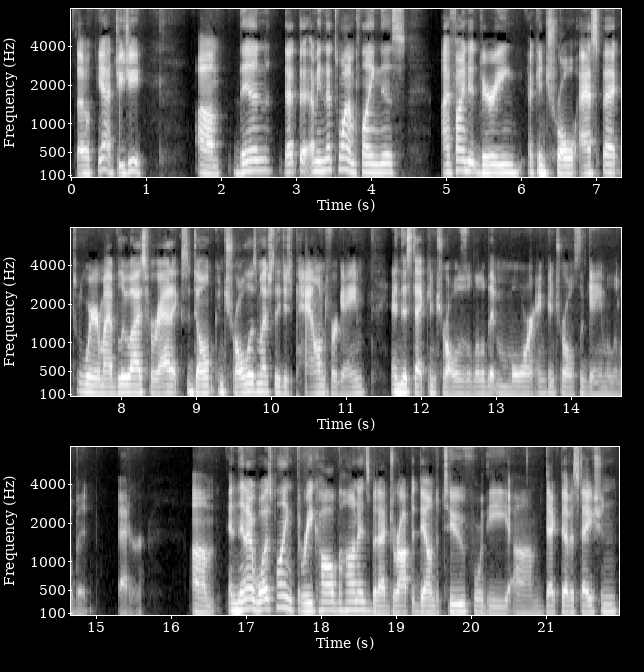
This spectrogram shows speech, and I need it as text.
So, yeah, GG. Um, then, that, I mean, that's why I'm playing this. I find it very a control aspect where my Blue Eyes Heretics don't control as much; they just pound for game. And this deck controls a little bit more and controls the game a little bit better. Um, and then I was playing three Call of the Haunteds, but I dropped it down to two for the um, deck devastation.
